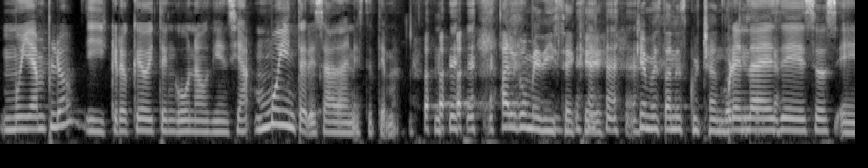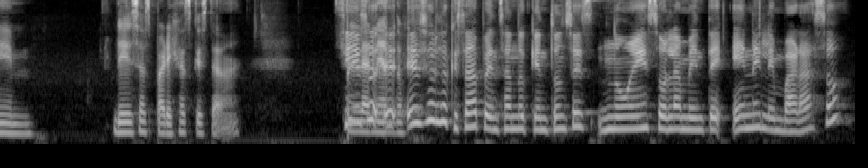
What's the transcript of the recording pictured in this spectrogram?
muy amplio y creo que hoy tengo una audiencia muy interesada en este tema. Algo me dice que, me están escuchando. Brenda es de esos, em, de esas parejas que estaban sí, planeando. Eso, eso es lo que estaba pensando, que entonces no es solamente en el embarazo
